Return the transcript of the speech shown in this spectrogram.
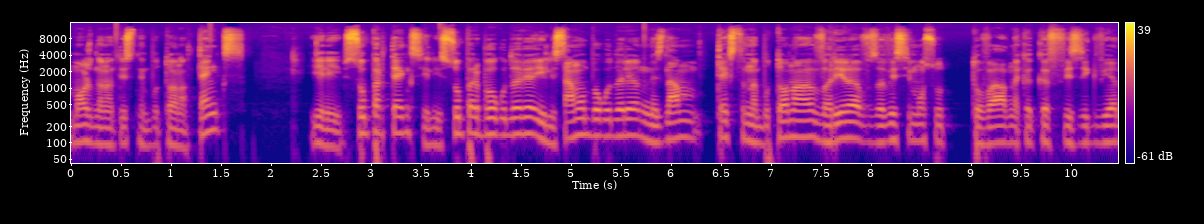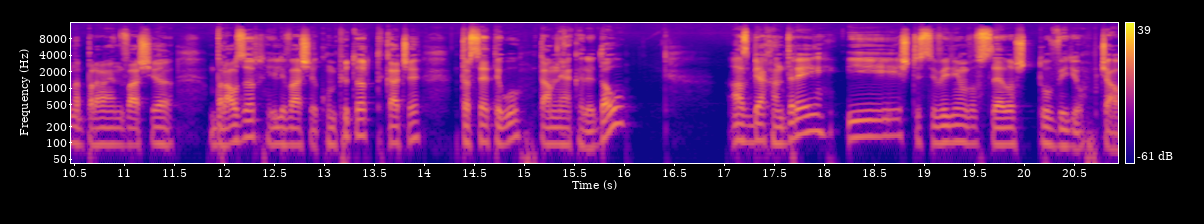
може да натисне бутона Thanks или Super Thanks или Супер благодаря или само благодаря. Не знам, текста на бутона варира в зависимост от това на какъв език ви е направен вашия браузър или вашия компютър, така че търсете го там някъде долу. Аз бях Андрей и ще се видим в следващото видео. Чао!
